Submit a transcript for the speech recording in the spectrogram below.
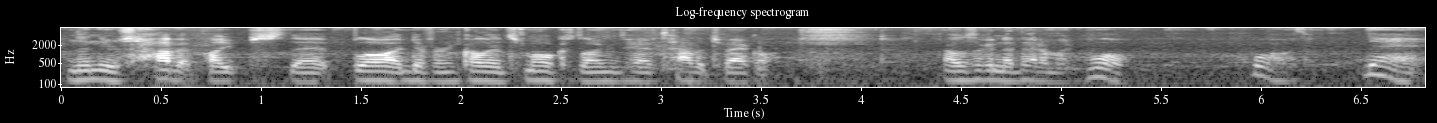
And then there's hobbit pipes that blow out different colored smoke as long as they have hobbit tobacco. I was looking at that, I'm like, whoa, whoa, that?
